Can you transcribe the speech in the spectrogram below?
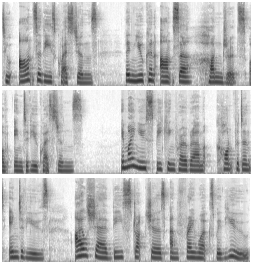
to answer these questions, then you can answer hundreds of interview questions. In my new speaking program, Confident Interviews, I'll share these structures and frameworks with you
